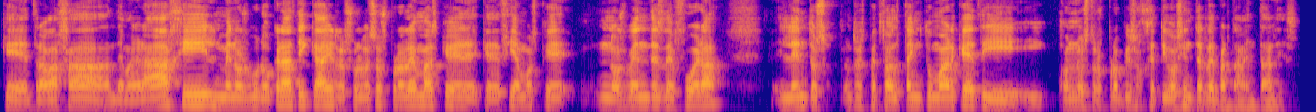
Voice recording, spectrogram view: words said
que trabaja de manera ágil, menos burocrática y resuelve esos problemas que, decíamos que nos ven desde fuera lentos respecto al time to market y, con nuestros propios objetivos interdepartamentales.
